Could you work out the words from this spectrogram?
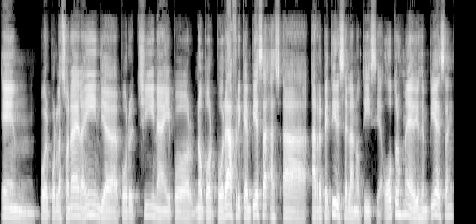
en, por, por, la zona de la India, por China y por, no, por, por África, empieza a, a, repetirse la noticia. Otros medios empiezan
